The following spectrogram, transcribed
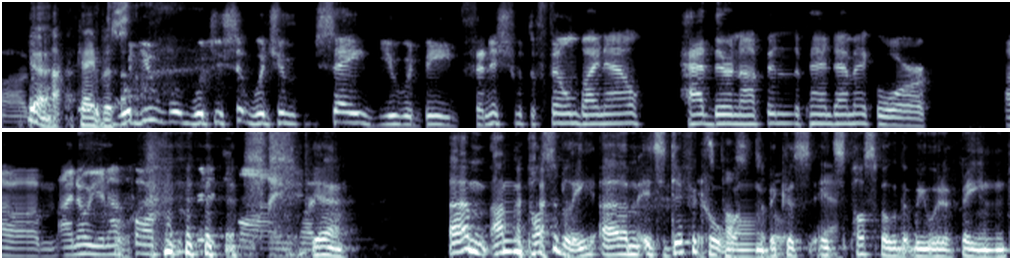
uh, yeah, gave us. Would you would you would you say you would be finished with the film by now had there not been the pandemic? Or um, I know you're not far from the finish line. But... Yeah. Um, um, possibly. Um, it's a difficult it's one because yeah. it's possible that we would have been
